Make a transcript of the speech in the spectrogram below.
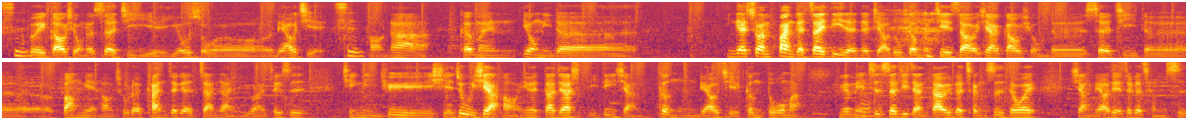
是对高雄的设计也有所了解，是好，那跟我们用你的应该算半个在地人的角度，跟我们介绍一下高雄的设计的方面哈，除了看这个展览以外，这个是请你去协助一下哈，因为大家一定想更了解更多嘛，因为每次设计展到一个城市都会。想了解这个城市，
